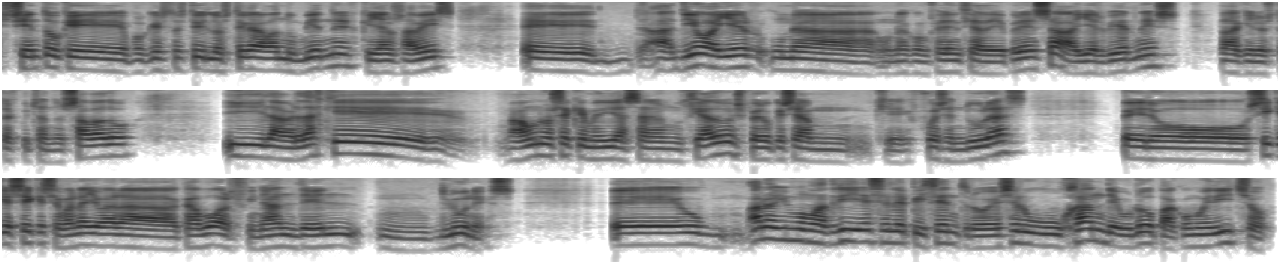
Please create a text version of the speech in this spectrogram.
siento que, porque esto estoy, lo estoy grabando un viernes, que ya lo sabéis, dio ayer una, una conferencia de prensa, ayer viernes, para quien lo esté escuchando el sábado, y la verdad es que aún no sé qué medidas han anunciado, espero que sean que fuesen duras, pero sí que sé que se van a llevar a cabo al final del mm, lunes. Eh, ahora mismo Madrid es el epicentro, es el Wuhan de Europa, como he dicho,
